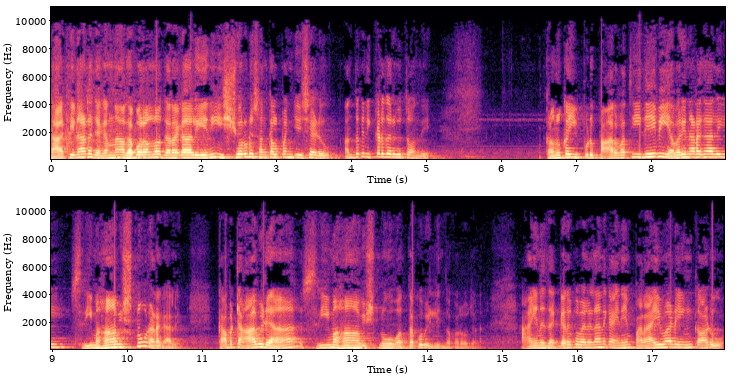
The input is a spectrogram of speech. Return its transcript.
కాకినాడ జగన్నాథపురంలో జరగాలి అని ఈశ్వరుడు సంకల్పం చేశాడు. అందుకని ఇక్కడ జరుగుతోంది. కనుక ఇప్పుడు పార్వతీదేవి ఎవరిని అడగాలి? శ్రీ మహావిష్ణువుని అడగాలి. కాబట్టి ఆవిడ శ్రీ మహావిష్ణువు వద్దకు వెళ్ళింది ఒక రోజున. ఆయన దగ్గరకు వెళ్ళడానికి ఆయన ఏం పరాయివాడు ఏం కాడు.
